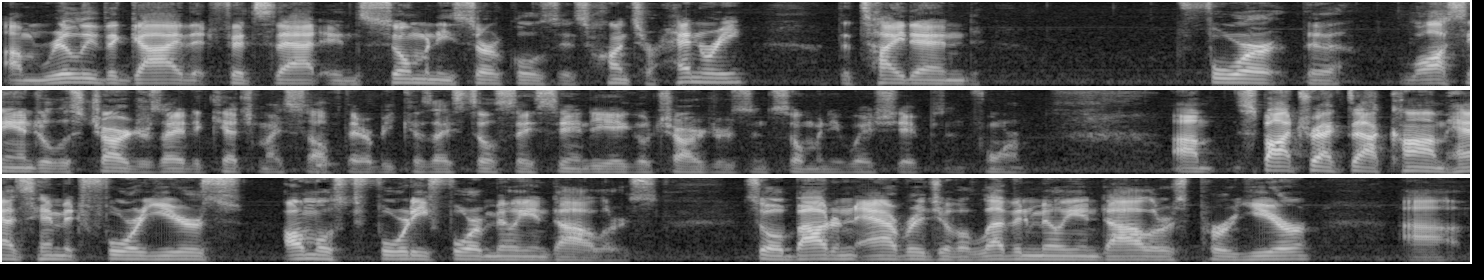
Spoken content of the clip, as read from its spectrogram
Um, really, the guy that fits that in so many circles is Hunter Henry, the tight end for the Los Angeles Chargers. I had to catch myself there because I still say San Diego Chargers in so many ways, shapes, and form. Um, Spotrac.com has him at four years, almost $44 million. So about an average of $11 million per year. Um,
